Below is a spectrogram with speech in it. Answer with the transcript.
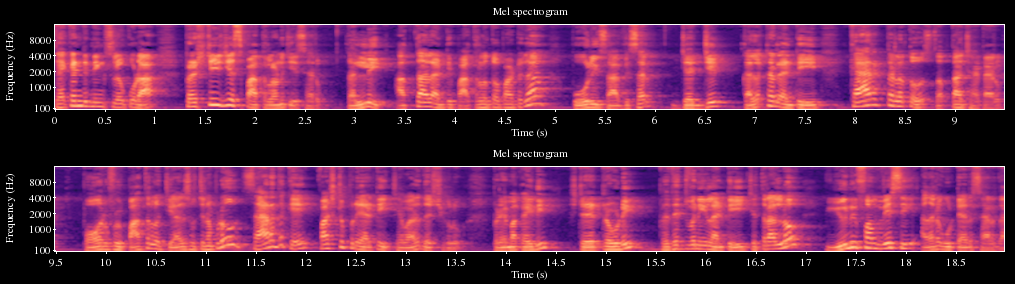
సెకండ్ ఇన్నింగ్స్లో కూడా ప్రెస్టీజియస్ పాత్రలను చేశారు. తల్లి అత్త లాంటి పాత్రలతో పాటుగా పోలీస్ ఆఫీసర్ జడ్జి కలెక్టర్ లాంటి క్యారెక్టర్లతో సత్తా చాటారు. పవర్ఫుల్ పాత్రలు చేయాల్సి వచ్చినప్పుడు శారదకే ఫస్ట్ ప్రియారిటీ ఇచ్చేవారు దర్శకులు. ప్రేమ ఖైదీ స్టేట్ రౌడీ ప్రతిధ్వని లాంటి చిత్రాల్లో యూనిఫామ్ వేసి అదరగొట్టారు శారద.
